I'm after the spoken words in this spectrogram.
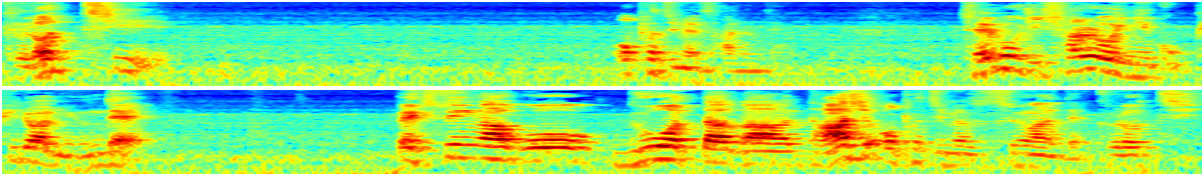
그렇지. 엎어지면서 하는데 제목이 샬로잉이 꼭 필요한 이유인데 백스윙하고 누웠다가 다시 엎어지면서 스윙하는데 그렇지.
